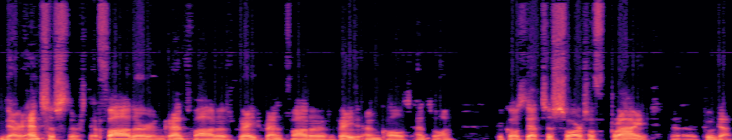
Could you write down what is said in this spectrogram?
their ancestors, their father and grandfathers, great grandfathers, great uncles, and so on, because that's a source of pride uh, to them.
